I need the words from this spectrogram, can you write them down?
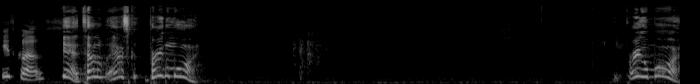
He's close. Yeah, tell him. Ask. Bring him on. Bring him on.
